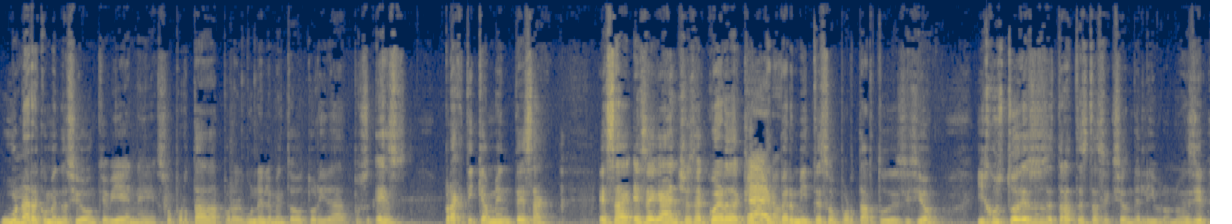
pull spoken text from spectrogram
una recomendación que viene soportada por algún elemento de autoridad, pues es prácticamente esa, esa, ese gancho, esa cuerda que Claro. te permite soportar tu decisión. Y justo de eso se trata esta sección del libro, ¿no? Es decir,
